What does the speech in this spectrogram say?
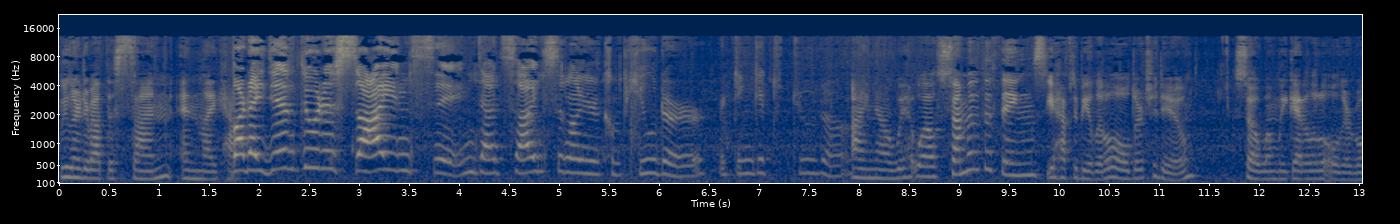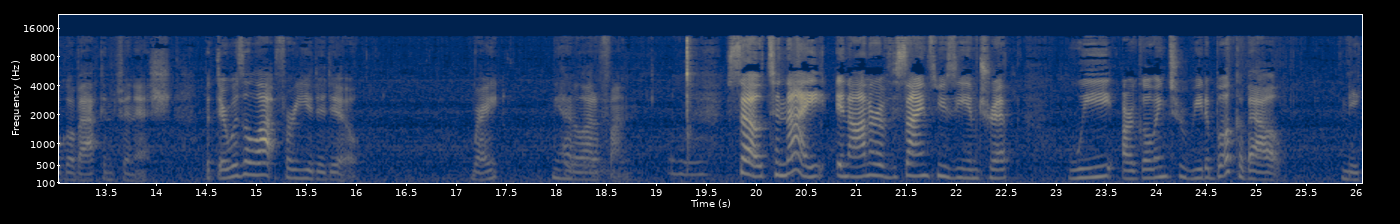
We learned about the sun and like how But I didn't do the science thing. That science thing on your computer. I didn't get to do that. I know. We, well, some of the things you have to be a little older to do. So when we get a little older, we'll go back and finish. But there was a lot for you to do. Right? We had a lot of fun. So tonight, in honor of the Science Museum trip, we are going to read a book about make,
